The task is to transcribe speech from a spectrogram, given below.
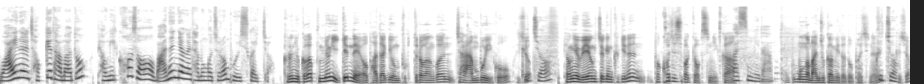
와인을 적게 담아도 병이 커서 많은 양을 담은 것처럼 보일 수가 있죠. 그런 효과가 분명히 있겠네요. 바닥이 움푹 들어간 건 잘 안 보이고, 그죠? 그렇죠. 병의 외형적인 크기는 더 커질 수밖에 없으니까 맞습니다. 또 뭔가 만족감이 더 높아지는. 그쵸. 그죠?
